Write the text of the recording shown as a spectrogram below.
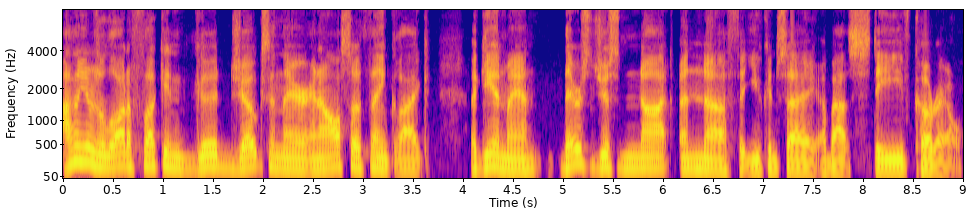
I think there's a lot of fucking good jokes in there, and I also think like again, man, there's just not enough that you can say about Steve Carell.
